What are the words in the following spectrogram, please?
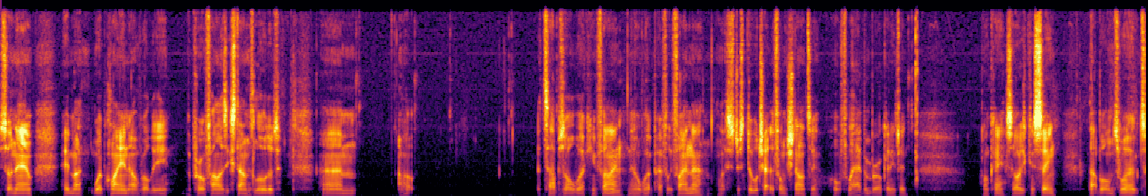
So now in my web client I've got the, the profile as it stands loaded. Um, I've got the tabs all working fine, they all work perfectly fine there. Let's just double check the functionality. Hopefully I haven't broke anything. Okay, so as you can see, that button's worked.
